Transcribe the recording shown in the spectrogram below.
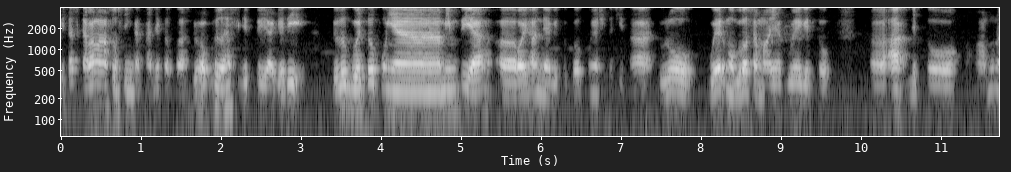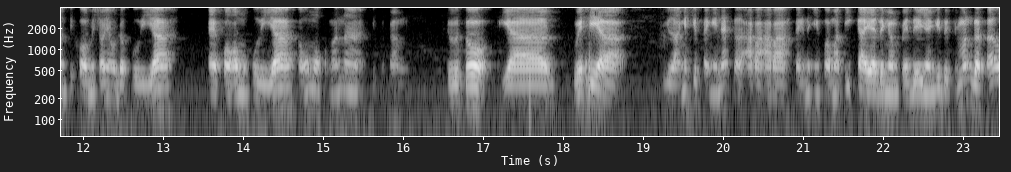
kita sekarang langsung singkat aja ke kelas 12 gitu ya. Jadi dulu gue tuh punya mimpi ya, eee, Rayhan ya gitu, gue punya cita-cita dulu gue ngobrol sama ayah gue gitu, eee, "Ah," gitu, "kamu nanti kalau misalnya udah kuliah eh, kalau kamu kuliah, kamu mau ke mana?" Gitu kan. Dulu tuh ya gue sih ya bilangnya sih pengennya ke arah-arah teknik informatika ya dengan pedenya gitu, cuman nggak tahu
